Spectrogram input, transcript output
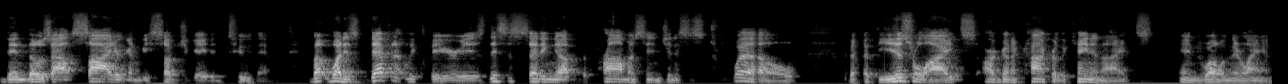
then those outside are going to be subjugated to them. But what is definitely clear is this is setting up the promise in Genesis 12 that the Israelites are going to conquer the Canaanites and dwell in their land.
